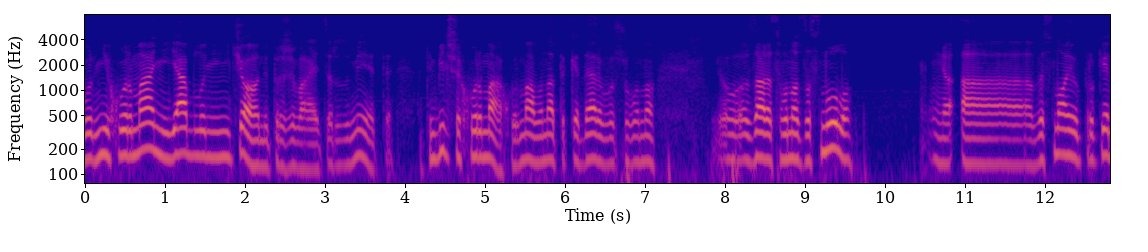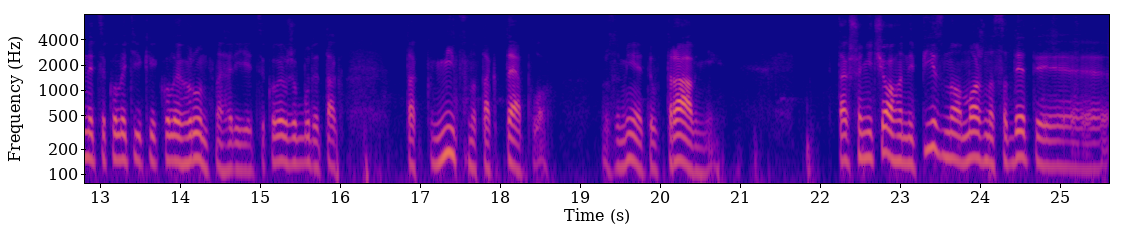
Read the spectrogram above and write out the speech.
Ні хурма, ні яблуні, нічого не приживається, розумієте? А тим більше хурма. Хурма, вона таке дерево, що воно зараз воно заснуло, а весною прокинеться, коли тільки коли ґрунт нагріється, коли вже буде так, так міцно, так тепло. Розумієте, в травні. Так що нічого не пізно, можна садити, е,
